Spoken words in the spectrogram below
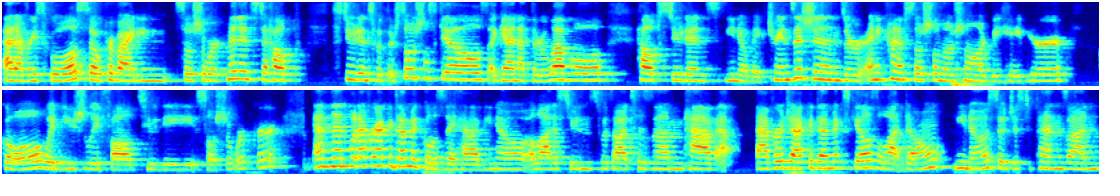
at every school so providing social work minutes to help students with their social skills again at their level help students you know make transitions or any kind of social emotional or behavior goal would usually fall to the social worker. And then whatever academic goals they have you know a lot of students with autism have average academic skills a lot don't you know so it just depends on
